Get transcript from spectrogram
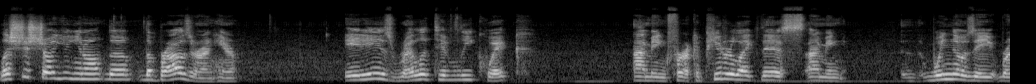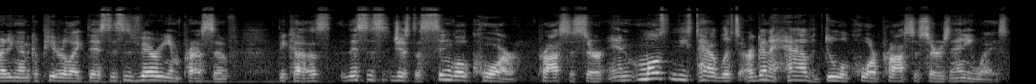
let's just show you, you know, the, the browser on here. It is relatively quick. I mean, for a computer like this, I mean, Windows 8 running on a computer like this, this is very impressive because this is just a single core processor and most of these tablets are going to have dual core processors anyways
